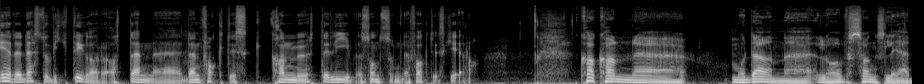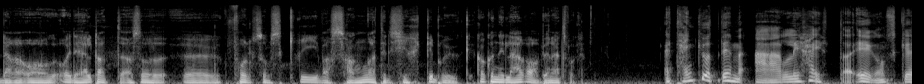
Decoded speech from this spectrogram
er det desto viktigere at den, eh, den, faktisk kan møte livet sånn som det faktisk er. Hva kan, eh, moderne lovsangsledere og, og i det hele tatt altså, eh, folk som skriver sanger til kirkebruk, hva kan de lære av Bjørn Eidsvåg? Jeg tenker jo at det med ærligheten er ganske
